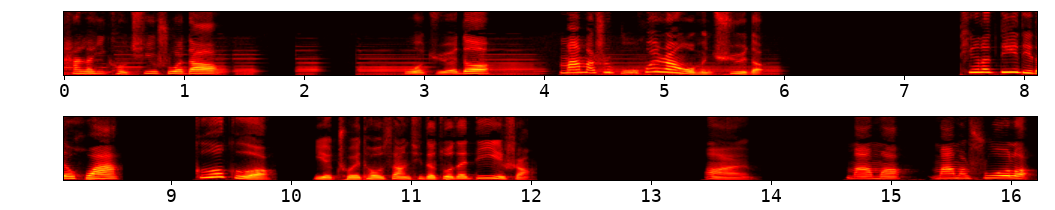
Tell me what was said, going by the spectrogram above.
叹了一口气，说道：“我觉得妈妈是不会让我们去的。”听了弟弟的话，哥哥也垂头丧气地坐在地上。哎，妈妈，妈妈说了，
